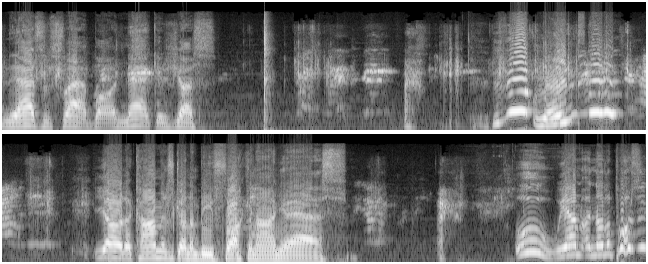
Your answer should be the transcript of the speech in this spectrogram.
that's a slap, but a neck is just. Is that Wednesday? Yo, the comments gonna be fucking on your ass. Ooh, we have another person.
